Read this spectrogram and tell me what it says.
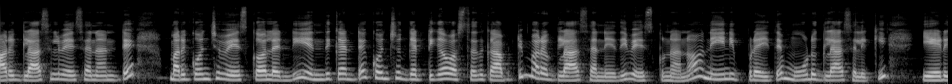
ఆరు గ్లాసులు వేసానంటే మరి కొంచెం వేసుకోవాలండి. ఎందుకంటే కొంచెం గట్టిగా వస్తుంది కాబట్టి మరో గ్లాస్ అనేది వేసుకున్నాను. నేను ఇప్పుడైతే మూడు గ్లాసులకి ఏడు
